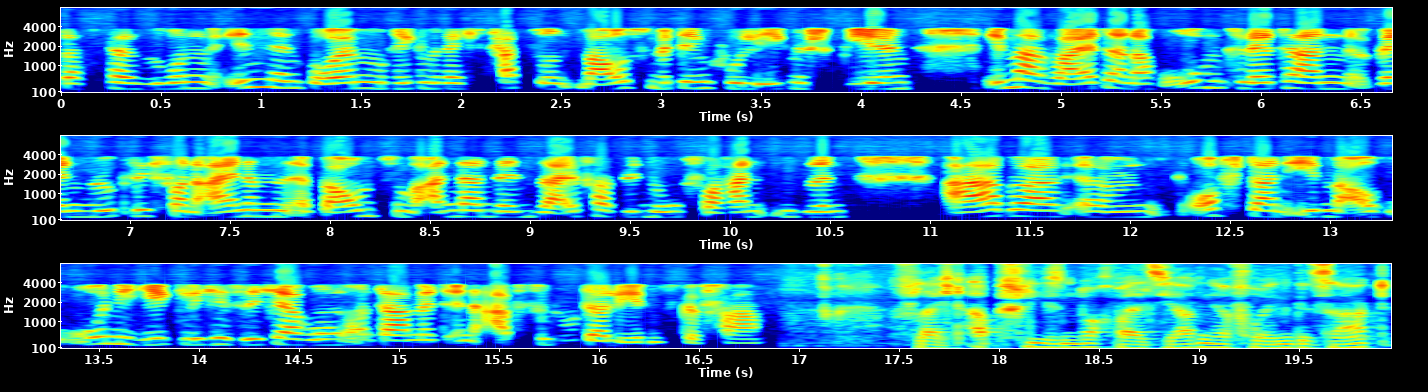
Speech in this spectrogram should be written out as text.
dass Personen in den Bäumen regelrecht Katz und Maus mit den Kollegen spielen, immer weiter nach oben klettern, wenn möglich von einem Baum zum anderen, wenn Seilverbindungen vorhanden sind, aber ähm, oft dann eben auch ohne jegliche Sicherung und damit in absoluter Lebensgefahr. Vielleicht abschließend noch, weil Sie hatten ja vorhin gesagt,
